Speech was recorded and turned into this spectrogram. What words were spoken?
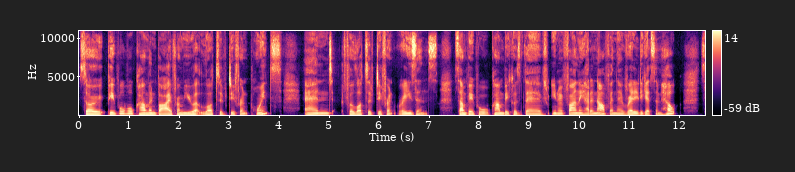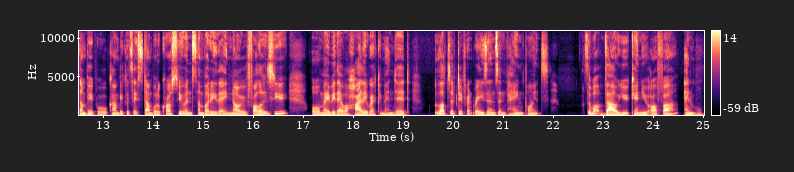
So people will come and buy from you at lots of different points and for lots of different reasons. Some people will come because they've, you know, finally had enough and they're ready to get some help. Some people will come because they stumbled across you and somebody they know follows you, or maybe they were highly recommended. Lots of different reasons and pain points. So, what value can you offer? And,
